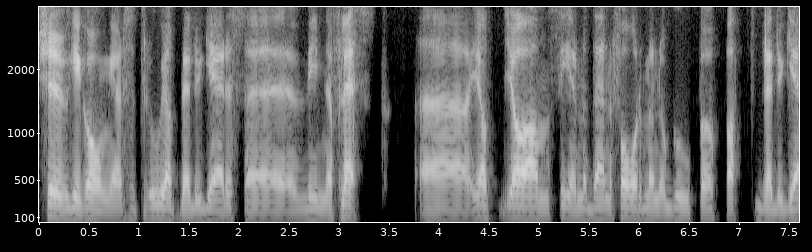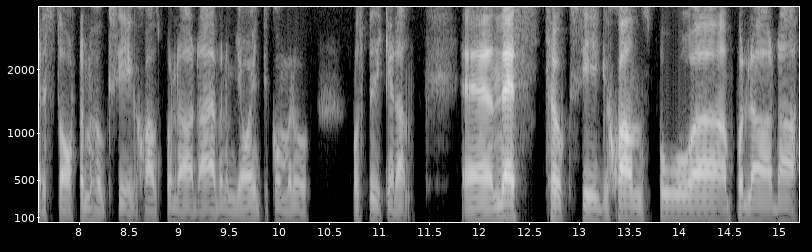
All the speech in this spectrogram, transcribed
20 gånger så tror jag att Bledu eh, vinner flest. Uh, jag, jag, anser med den formen och gopa upp att Bleduger startar med högst segerchans på lördag, även om jag inte kommer att, att spika den. Uh, näst högst segerchans på, uh, på lördag.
